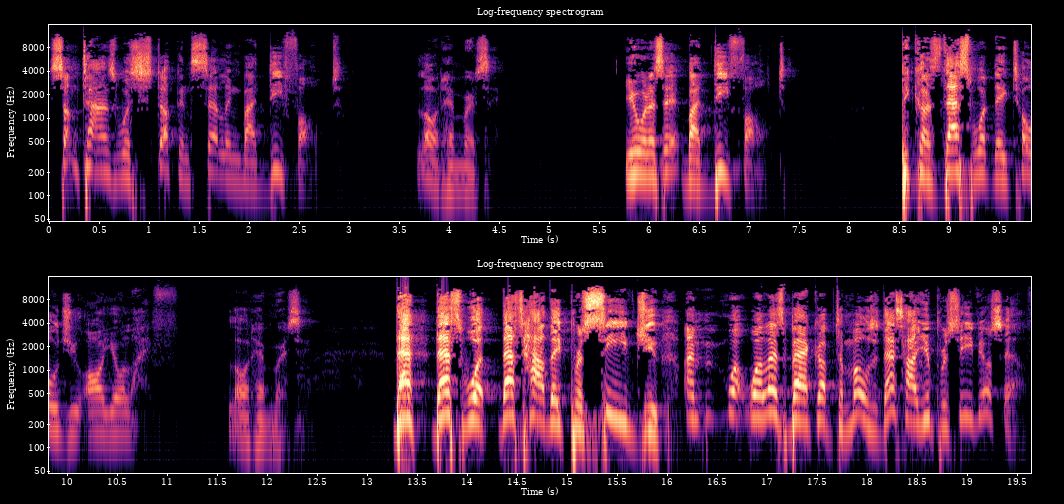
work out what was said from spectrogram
Sometimes we're stuck in settling by default. Lord have mercy. You hear what I said? By default. Because that's what they told you all your life. Lord have mercy. That that's what that's how they perceived you. Well, well, let's back up to Moses. That's how you perceive yourself.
